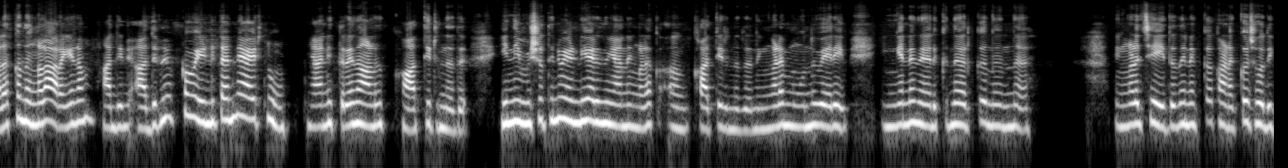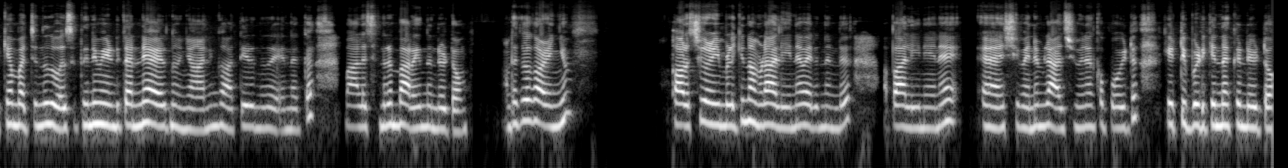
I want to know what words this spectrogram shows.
അതൊക്കെ നിങ്ങൾ അറിയണം അതിന് അതിനൊക്കെ വേണ്ടി തന്നെ ആയിരുന്നു ഞാൻ ഇത്രയും നാൾ കാത്തിരുന്നത്. ഈ നിമിഷത്തിന് വേണ്ടിയായിരുന്നു ഞാൻ നിങ്ങളെ കാത്തിരുന്നത്. നിങ്ങളെ മൂന്ന് പേരെയും ഇങ്ങനെ നേർക്ക് നേർക്ക് നിന്ന് നിങ്ങൾ ചെയ്തതിനൊക്കെ കണക്ക് ചോദിക്കാൻ പറ്റുന്ന ദിവസത്തിന് വേണ്ടി തന്നെ ആയിരുന്നു ഞാനും കാത്തിരുന്നത് എന്നൊക്കെ ബാലചന്ദ്രൻ പറയുന്നുണ്ട് കേട്ടോ. അതൊക്കെ കഴിഞ്ഞു കുറച്ച് കഴിയുമ്പോഴേക്കും നമ്മുടെ അലീന വരുന്നുണ്ട്. അപ്പോൾ അലീനേനെ ശിവനും രാജുവിനൊക്കെ പോയിട്ട് കെട്ടിപ്പിടിക്കുന്നൊക്കെ ഉണ്ട് കേട്ടോ.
